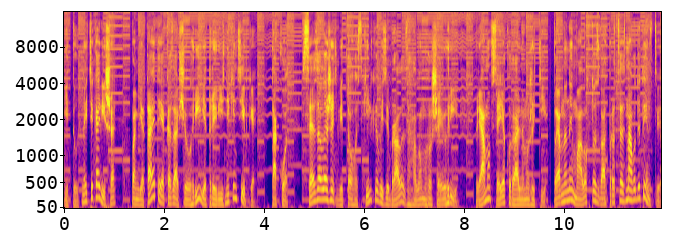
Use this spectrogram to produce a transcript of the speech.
І тут найцікавіше. Пам'ятаєте, я казав, що у грі є три різні кінцівки? Так от, все залежить від того, скільки ви зібрали загалом грошей у грі. Прямо все як у реальному житті. Впевнений, мало хто з вас про це знав у дитинстві.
